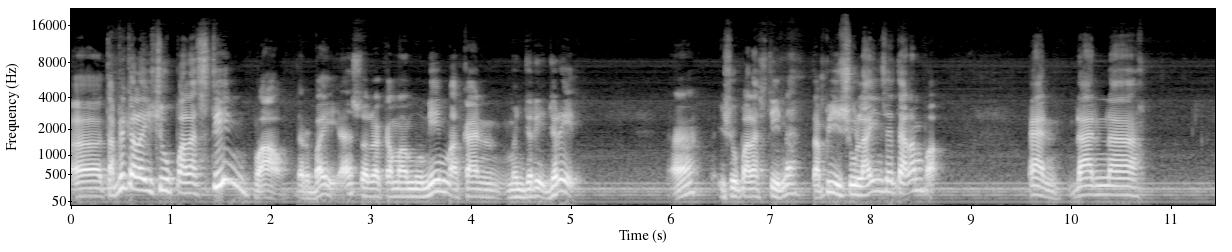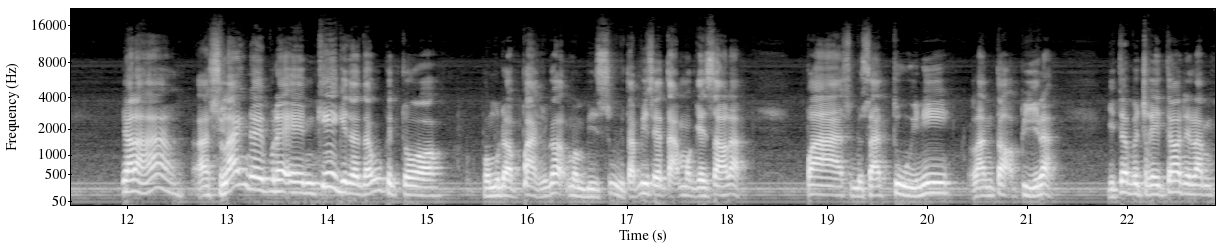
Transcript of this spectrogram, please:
Uh, tapi kalau isu Palestin, wow, terbaik. Eh. Saudara Kamal Munim akan menjerit-jerit. Eh, isu Palestin. Eh. Tapi isu lain saya tak nampak kan dan uh, yalah uh, selain daripada AMK kita tahu ketua pemuda PAS juga membisu. Tapi saya tak mau kisahlah. PAS bersatu ini lantak pi lah. Kita bercerita dalam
